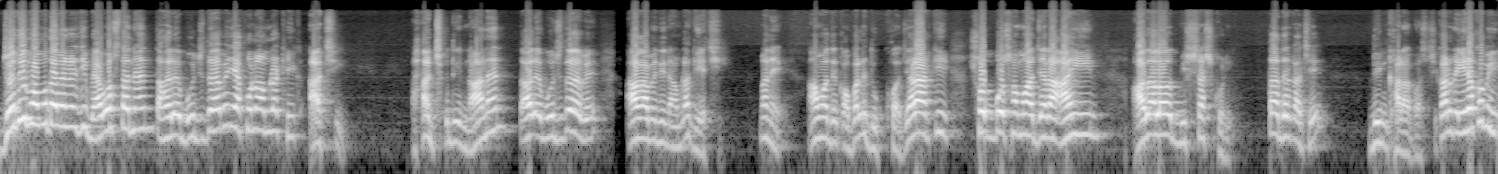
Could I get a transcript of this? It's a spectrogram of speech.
যদি মমতা ব্যানার্জি ব্যবস্থা নেন, তাহলে বুঝতে হবে যে এখনও আমরা ঠিক আছি। আর যদি না নেন, তাহলে বুঝতে হবে আগামী দিন আমরা গেছি। মানে আমাদের কপালে দুঃখ। যারা আর কি সভ্য সমাজ, যারা আইন, আদালত বিশ্বাস করি, তাদের কাছে দিন খারাপ আসছে। কারণ এরকমই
